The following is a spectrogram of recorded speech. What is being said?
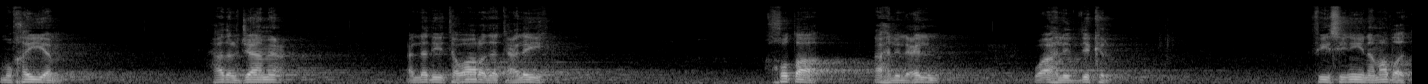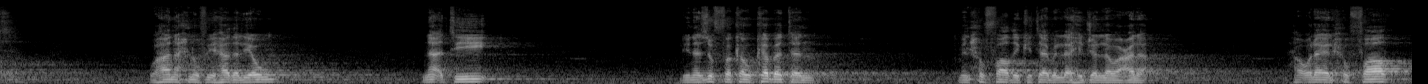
مخيم. هذا الجامع الذي تواردت عليه خطى أهل العلم وأهل الذكر في سنين مضت وها نحن في هذا اليوم نأتي لنزف كوكبة من حفاظ كتاب الله جل وعلا. هؤلاء الحفاظ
